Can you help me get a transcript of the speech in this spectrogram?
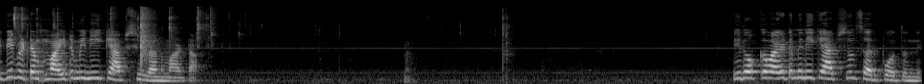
ఇది విట వైటమిన్ ఈ క్యాప్సూల్ అనమాట ఇది ఒక వైటమిన్ ఈ క్యాప్సూల్ సరిపోతుంది.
